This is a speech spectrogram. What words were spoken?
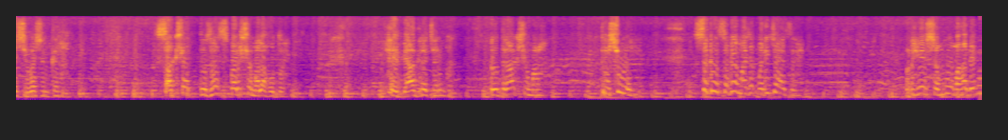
हे शिवशंकर साक्षात तुझा स्पर्श मला होतोय. हे व्याघ्र चर्म रुद्राक्ष माळा त्रिशूळ सगळं सगळं माझ्या परिचयाचं आहे. पण हे शंभू महादेव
